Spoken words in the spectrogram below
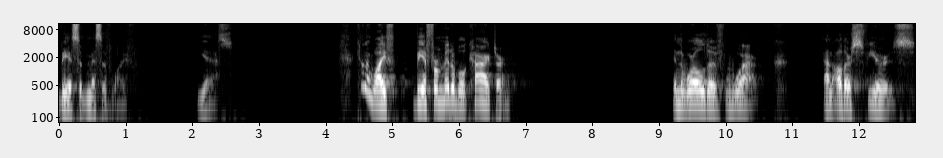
be a submissive wife? Yes. Can a wife be a formidable character in the world of work and other spheres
